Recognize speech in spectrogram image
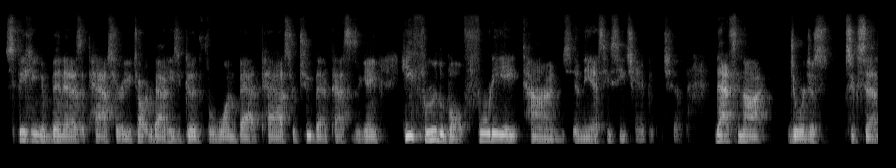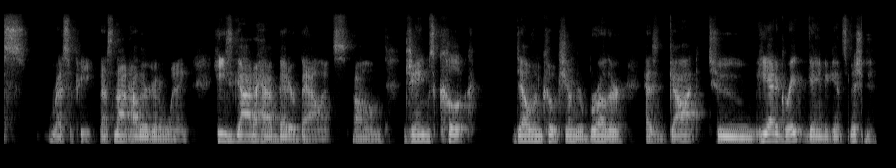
speaking of Bennett as a passer, you talked about he's good for one bad pass or two bad passes a game. He threw the ball 48 times in the SEC championship. That's not Georgia's success recipe. That's not how they're going to win. He's got to have better balance. Um, James Cook, Dalvin Cook's younger brother, has got to. He had a great game against Michigan.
